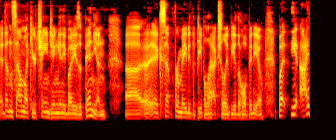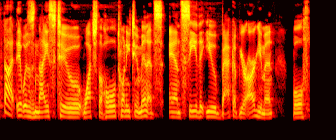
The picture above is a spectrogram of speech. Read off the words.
it doesn't sound like you're changing anybody's opinion, uh, except for maybe the people that actually view the whole video. But yeah, I thought it was nice to watch the whole 22 minutes and see that you back up your argument both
